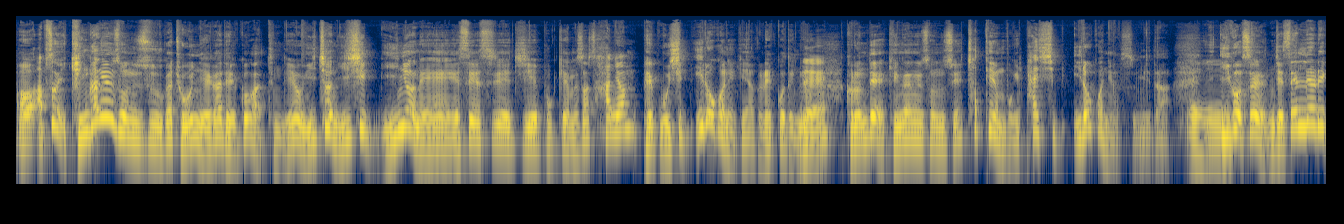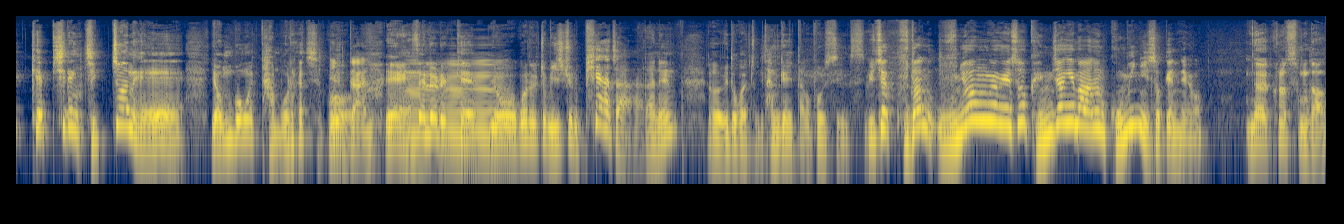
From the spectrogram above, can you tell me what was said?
어, 앞서 김강현 선수가 좋은 예가 될 것 같은데요. 2022년에 SSG에 복귀하면서 4년 151억 원의 계약을 했거든요. 네. 그런데 김강현 선수의 첫해 연봉이 81억 원이었습니다. 오. 이것을 이제 셀러리 캡 실행 직전에 연봉을 다 몰아주고 일단. 예, 아. 셀러리 캡 요거를 좀 이슈로 피하자라는 어, 의도가 좀 담겨 있다고 볼 수 있습니다. 이제 구단 운영명에서 굉장히 많은 고민이 있었겠네요. 네, 그렇습니다.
